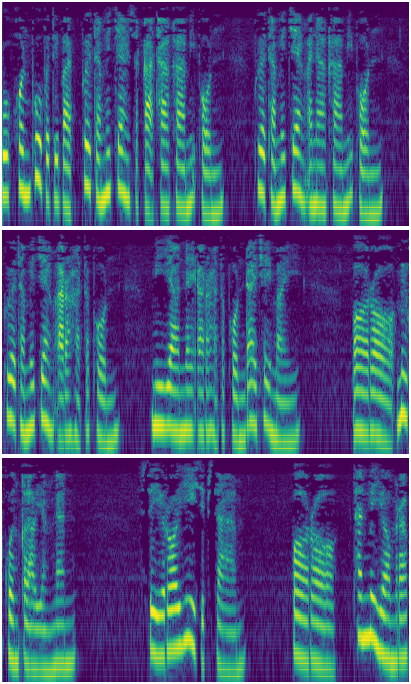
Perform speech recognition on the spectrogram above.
บุคคลผู้ปฏิบัติเพื่อทำให้แจ้งสกทาคามิผล เพื่อทำให้แจ้งอนาคามิผล เพื่อทำให้แจ้งอรหัตผล มียานในอรหัตผลได้ใช่ไหม ปรไม่ควรกล่าวอย่างนั้นสี่ร้อยี่สิบสามปรท่านไม่ยอมรับ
